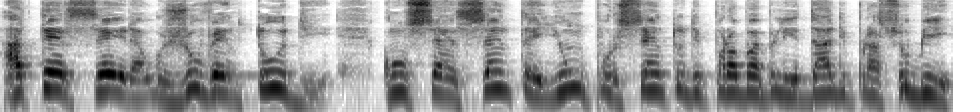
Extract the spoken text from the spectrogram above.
A terceira, o Juventude, com 61% de probabilidade para subir.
